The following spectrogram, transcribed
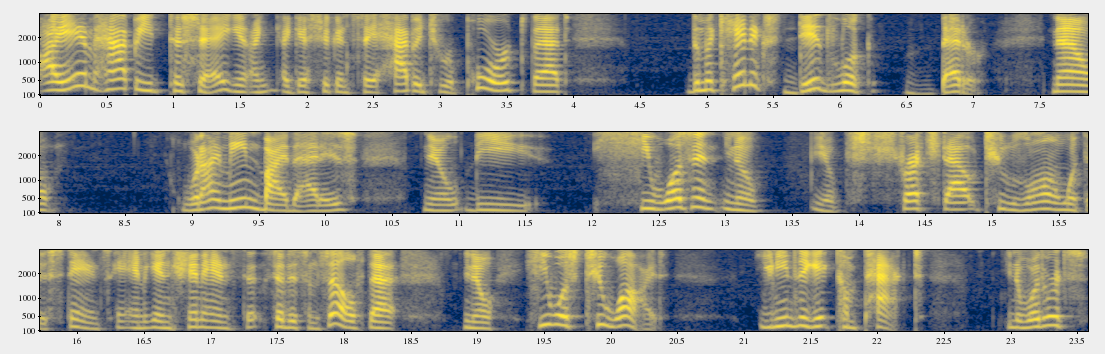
I am happy to say, I, I guess you can say happy to report that the mechanics did look better. Now, what I mean by that is, you know, the he wasn't, you know, you know stretched out too long with his stance. And again, Shanahan said this himself that you know he was too wide. You need to get compact. You know whether it's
